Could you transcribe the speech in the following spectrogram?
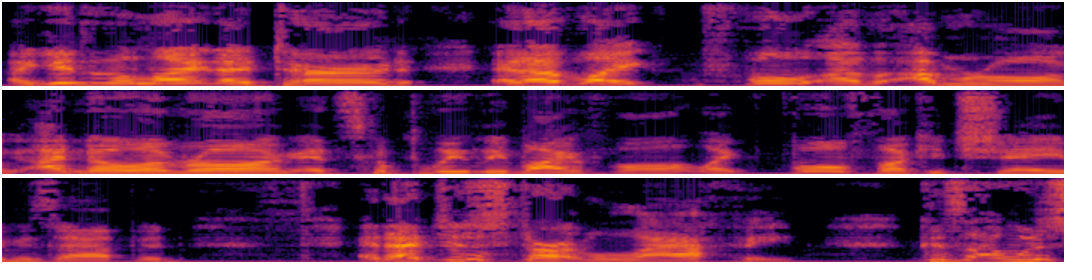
I get to the light and I turn, and I'm like full. I'm, I'm wrong. I know I'm wrong. It's completely my fault. Like full fucking shame has happened. And I just start laughing because I was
